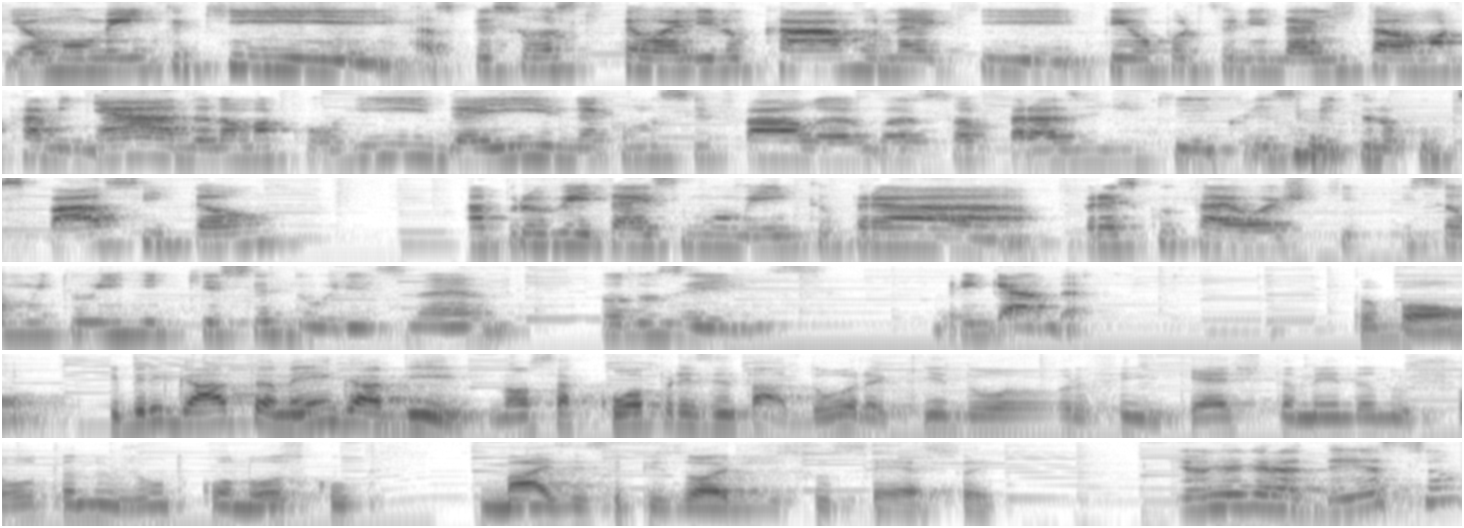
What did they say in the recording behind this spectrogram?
e é um momento que as pessoas que estão ali no carro, né, que tem a oportunidade de dar uma caminhada, dar uma corrida aí, né, como se fala, da sua frase de que conhecimento não ocupa espaço, então aproveitar esse momento para escutar, eu acho que são muito enriquecedores, né, todos eles. Obrigada. Muito bom. E obrigado também, Gabi, nossa co-apresentadora aqui do Ouro Fincast, também dando show, estando junto conosco mais esse episódio de sucesso aí. Eu que agradeço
